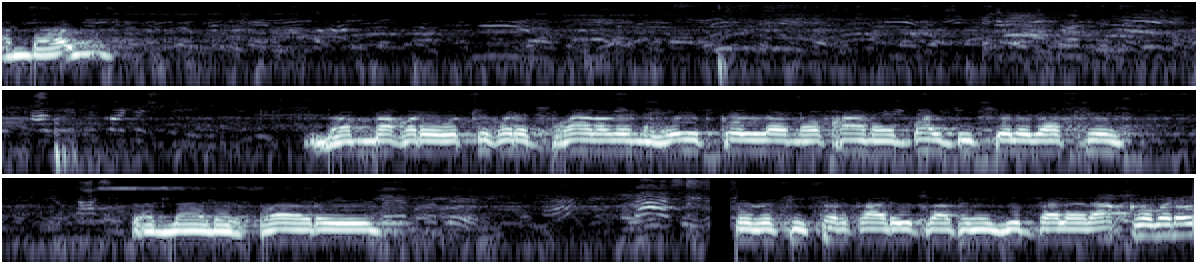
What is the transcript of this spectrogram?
হান্ডাল লম্বা করে উঁচু করে বাড়ালেন হেড করলেন, ওখানে বালতি চলে যাচ্ছে। লাইনের পরে সরকারি প্রাথমিক বিদ্যালয়ের আক্রমণে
